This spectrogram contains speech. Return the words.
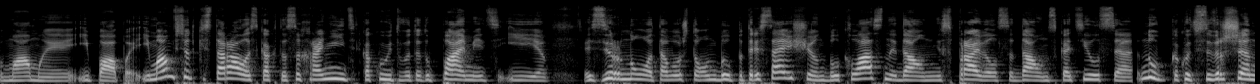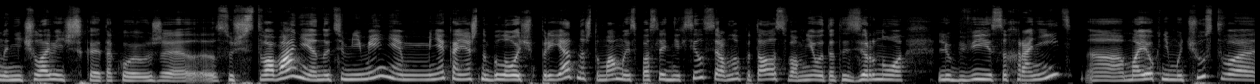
мамы и папы. И мама все-таки старалась как-то сохранить какую-то вот эту память и зерно того, что он был потрясающий, он был классный, да, он не справился, да, он скатился, ну, какое-то совершенно нечеловеческое такое уже э, существование, но тем не менее, мне, конечно, было очень приятно, что мама из последних сил все равно пыталась во мне вот это зерно любви сохранить. А, Мое к нему чувство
